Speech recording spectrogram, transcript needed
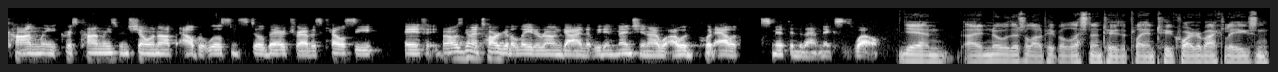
Conley, Chris Conley's been showing up. Albert Wilson's still there. Travis Kelce. if, if I was going to target a later round guy that we didn't mention, I, w- I would put Alex Smith into that mix as well. Yeah, and I know there's a lot of people listening to that play in two quarterback leagues, and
